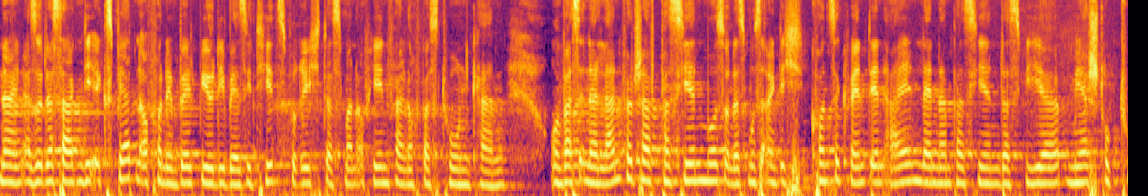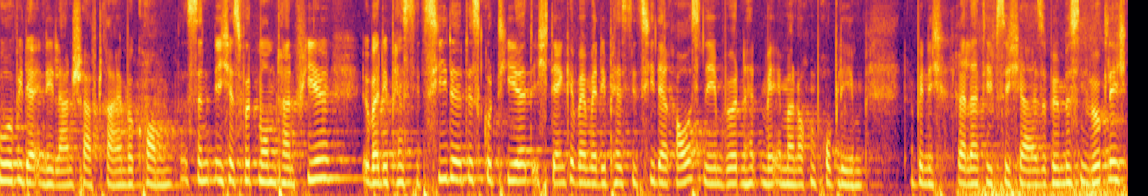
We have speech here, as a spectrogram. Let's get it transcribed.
Nein, also das sagen die Experten auch von dem Weltbiodiversitätsbericht, dass man auf jeden Fall noch was tun kann. Und was in der Landwirtschaft passieren muss, und das muss eigentlich konsequent in allen Ländern passieren, dass wir mehr Struktur wieder in die Landschaft reinbekommen. Es sind nicht, es wird momentan viel über die Pestizide diskutiert. Ich denke, wenn wir die Pestizide rausnehmen würden, hätten wir immer noch ein Problem. Bin ich relativ sicher. Also wir müssen wirklich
